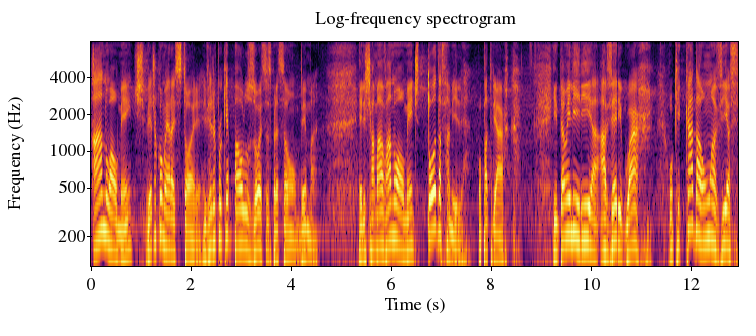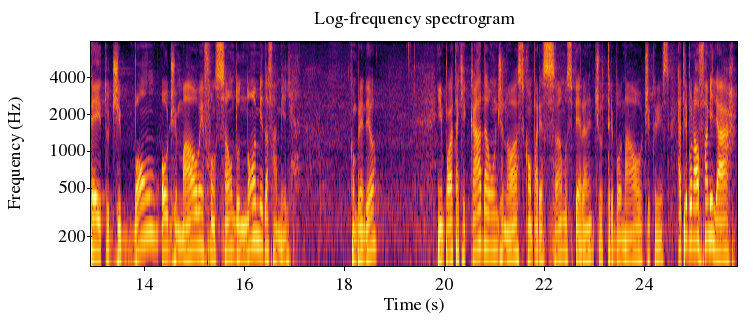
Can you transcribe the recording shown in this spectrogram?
anualmente, veja como era a história, e veja por que Paulo usou essa expressão bema. Ele chamava anualmente toda a família, o patriarca. Então ele iria averiguar o que cada um havia feito de bom ou de mal em função do nome da família. Compreendeu? Importa que cada um de nós compareçamos perante o tribunal de Cristo. É tribunal familiar.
